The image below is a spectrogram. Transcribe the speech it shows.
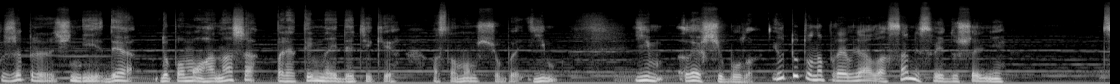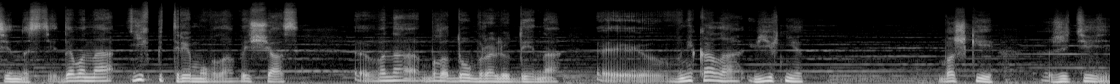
вже приречені, де допомога наша паліативна йде тільки в основному, щоб їм їм легше було. І отут вона проявляла самі свої душевні цінності, де вона їх підтримувала весь час. Е, Вона була добра людина, е, вникала в їхні важкі житті,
